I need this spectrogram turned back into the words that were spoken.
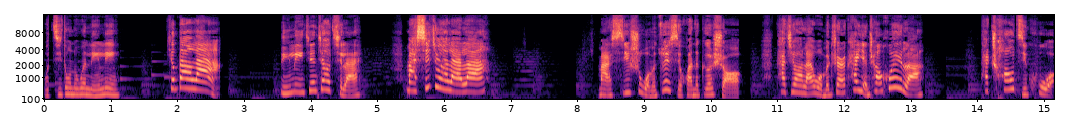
我激动的问玲玲：“听到啦！”玲玲尖叫起来：“马西就要来啦！”马西是我们最喜欢的歌手，他就要来我们这儿开演唱会了。他超级酷，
